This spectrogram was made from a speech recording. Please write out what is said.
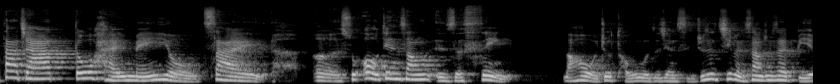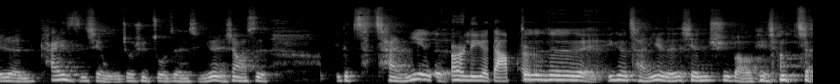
大家都还没有在呃说哦电商 is a thing，然后我就投入了这件事情，就是基本上就在别人开始之前我就去做这件事情，有点像是。一个产业的 early adopter，对对对对对，一个产业的先驱吧，我可以这样讲。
